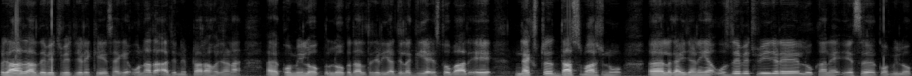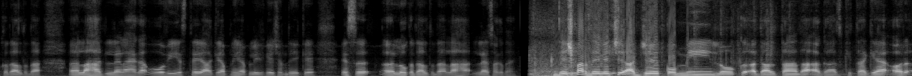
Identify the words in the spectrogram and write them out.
50 ਹਜ਼ਾਰ ਦੇ ਵਿੱਚ ਵਿੱਚ ਜਿਹੜੇ ਕੇਸ ਹੈਗੇ, ਉਹਨਾਂ ਦਾ ਅੱਜ ਨਿਪਟਾਰਾ ਹੋ ਜਾਣਾ। ਕੌਮੀ ਲੋਕ ਲੋਕ ਅਦਾਲਤ ਜਿਹੜੀ ਅੱਜ ਲੱਗੀ ਹੈ, ਇਸ ਤੋਂ ਬਾਅਦ ਇਹ ਨੈਕਸਟ 10 ਮਾਰਚ ਨੂੰ ਲਗਾਈ ਜਾਣੀ ਆ ਉਸ ਦੇ ਵਿੱਚ ਵੀ ਜਿਹੜੇ ਲੋਕਾਂ ਨੇ ਇਸ ਕੌਮੀ ਲੋਕ ਅਦਾਲਤ ਦਾ ਲਾਹਾ ਲੈਣਾ ਹੈਗਾ, ਉਹ ਵੀ ਇੱਥੇ ਆ ਕੇ ਆਪਣੀ ਐਪਲੀਕੇਸ਼ਨ ਦੇ ਕੇ ਇਸ ਲੋਕ ਅਦਾਲਤ ਦਾ ਲਾਹਾ ਲੈ ਸਕਦਾ ਹੈ। ਦੇਸ਼ ਭਰ ਦੇ ਵਿੱਚ ਅੱਜ ਕੌਮੀ ਲੋਕ ਅਦਾਲਤਾਂ ਦਾ ਆਗਾਜ਼ ਕੀਤਾ ਗਿਆ ਔਰ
